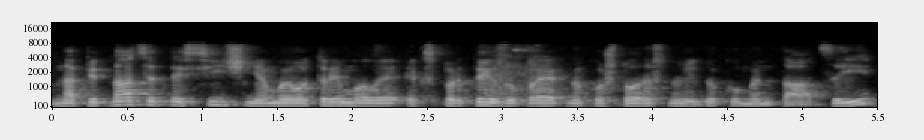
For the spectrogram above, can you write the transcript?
На 15 січня ми отримали експертизу проєктно-кошторисної документації.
